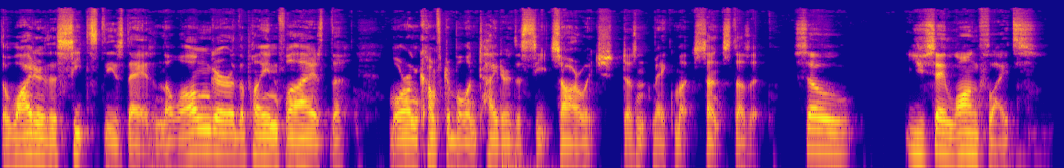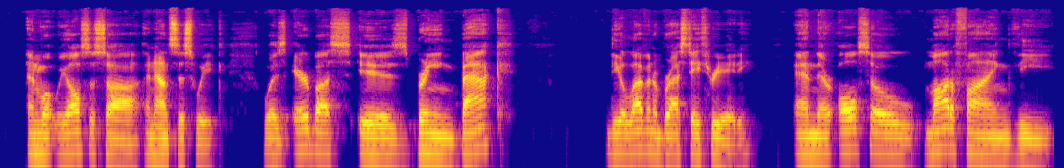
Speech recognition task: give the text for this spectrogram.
the wider the seats these days. And the longer the plane flies, the more uncomfortable and tighter the seats are, which doesn't make much sense, does it? So you say long flights, and what we also saw announced this week was Airbus is bringing back the 11 abreast A380, and they're also modifying the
